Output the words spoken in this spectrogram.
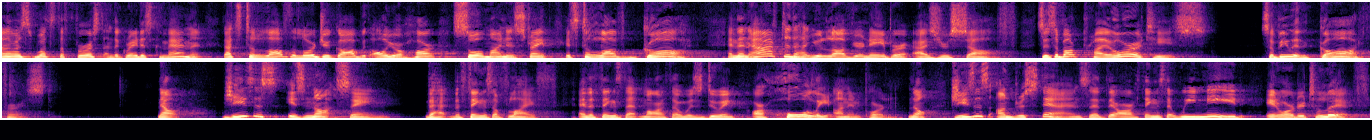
In other words, what's the first and the greatest commandment? That's to love the Lord your God with all your heart, soul, mind, and strength. It's to love God. And then after that, you love your neighbor as yourself. So it's about priorities. So be with God first. Now, Jesus is not saying that the things of life and the things that Martha was doing are wholly unimportant. No, Jesus understands that there are things that we need in order to live.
